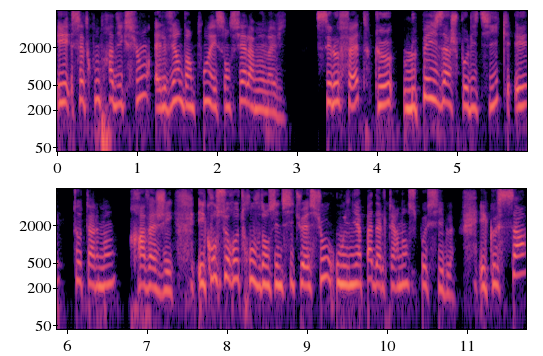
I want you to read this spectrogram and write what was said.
Et cette contradiction, elle vient d'un point essentiel, à mon avis c'est le fait que le paysage politique est totalement ravagé et qu'on se retrouve dans une situation où il n'y a pas d'alternance possible. Et que ça,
